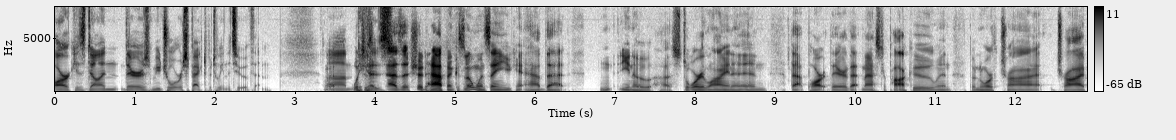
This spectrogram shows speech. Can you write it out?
arc is done, there's mutual respect between the two of them. Um, which because is as it should happen because no one's saying you can't have that you know uh, storyline and that part there that Master Pakku and the North tri- tribe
